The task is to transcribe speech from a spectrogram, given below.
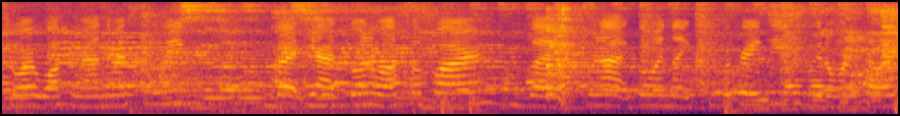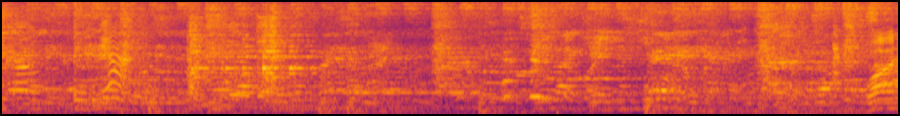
Walking around the rest of the week. But yeah, it's going well so far. But we're not going like super crazy because we don't want to kill ourselves. Yeah. What?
